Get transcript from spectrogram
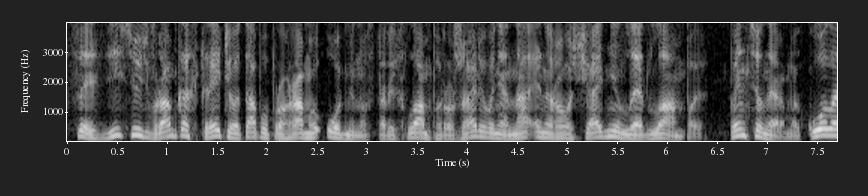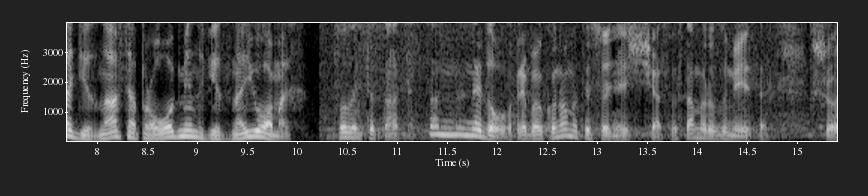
Це здійснюють в рамках третього етапу програми обміну старих ламп розжарювання на енергоощадні LED-лампи. Пенсіонер Микола дізнався про обмін від знайомих. Хвилин 15. Та недовго. Треба економити в сьогоднішній час. Ви саме розумієте, що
